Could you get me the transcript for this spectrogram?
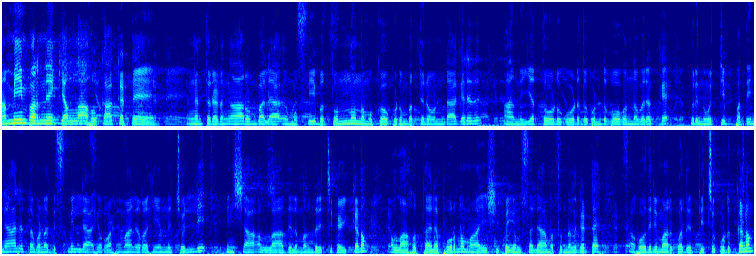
അമ്മീൻ പറഞ്ഞേക്ക് അള്ളാഹു കാക്കട്ടെ. അങ്ങനത്തെ ഒരു ഇടങ്ങാറും പല മുസീബത്തൊന്നും നമുക്ക് കുടുംബത്തിനോ ഉണ്ടാകരുത്. ആ നെയ്യത്തോടു കൂടെ കൊണ്ടുപോകുന്നവരൊക്കെ ഒരു നൂറ്റി പതിനാല് തവണ ബിസ്മില്ലാഹി റഹ്മാൻ റഹീം എന്ന് ചൊല്ലി ഇൻഷാ അള്ളാഹ് അതിൽ മന്ത്രിച്ച് കഴിക്കണം. അള്ളാഹു താല പൂർണമായ ഷിഫയും സലാമത്തും നൽകട്ടെ. സഹോദരിമാർക്കും അത് എത്തിച്ചു കൊടുക്കണം.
